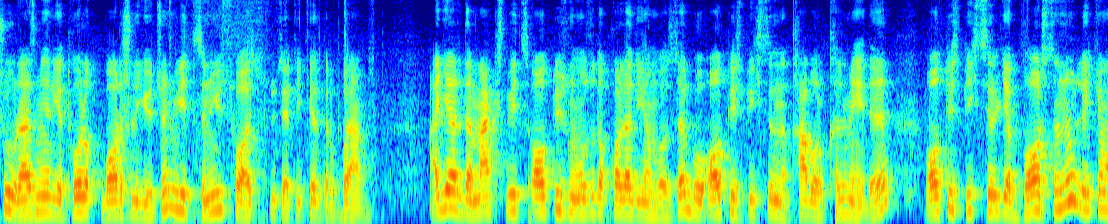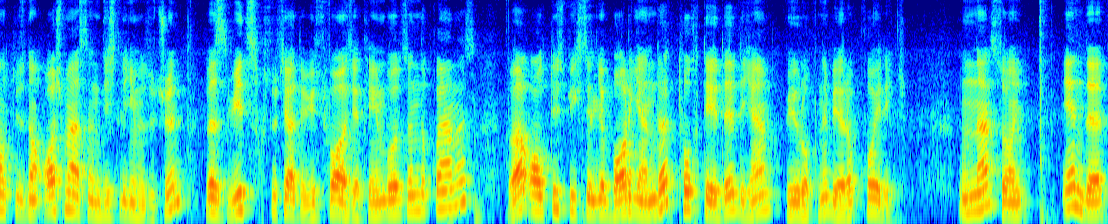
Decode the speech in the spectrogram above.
shu razmerga to'liq borishligi uchun widthsini 100% xususiyatga keltirib qo'yamiz. Agarda max width 600 ni o'zida qoladigan bo'lsa, bu 600 pikselni qabul qilmaydi. 600 pikselga borsinu lekin 600 dan oshmasin deyishligimiz uchun biz width xususiyati 100% ga teng bo'lsin deb qo'yamiz va 600 pikselga borganda to'xtaydi degan buyruqni berib qo'ydik. Undan so'ng endi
